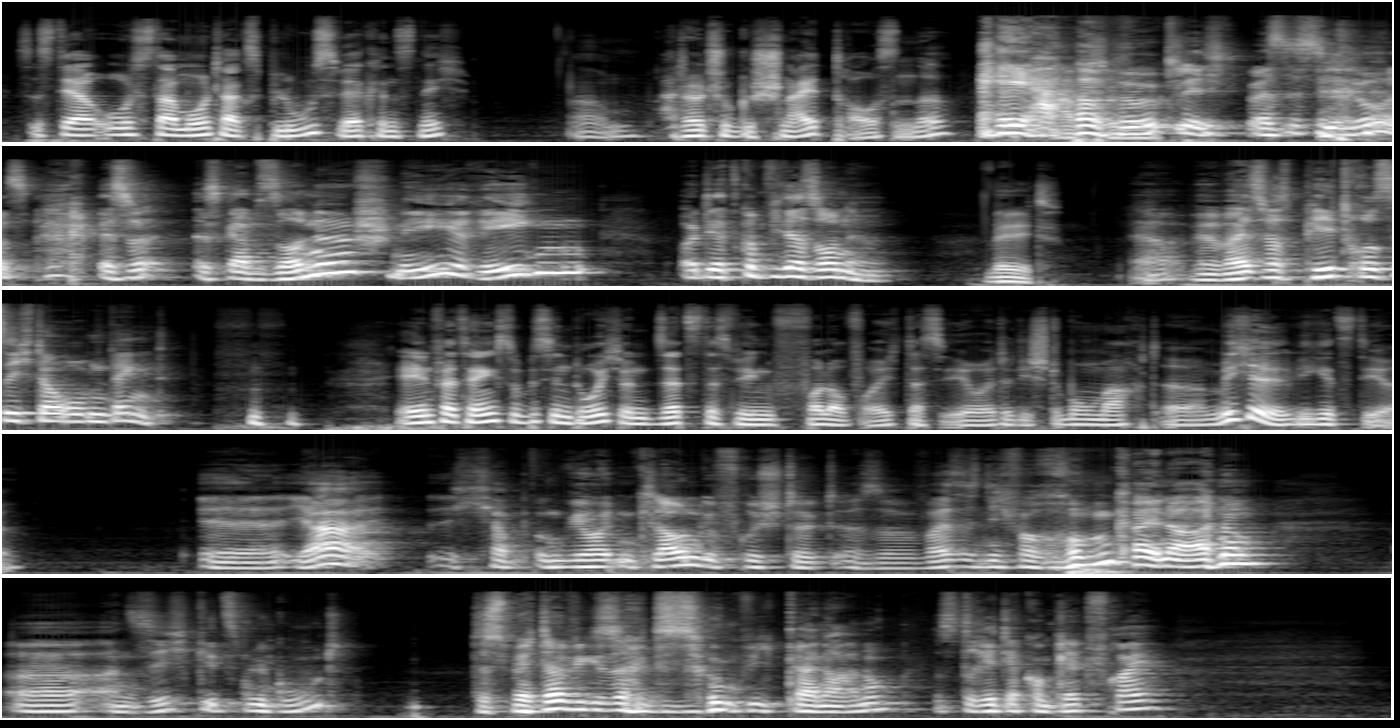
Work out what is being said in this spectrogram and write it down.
es ist der Ostermontagsblues, wer kennt's nicht? Ähm, hat heute schon geschneit draußen, ne? Ja, Absolut. wirklich. Was ist hier los? Es, es gab Sonne, Schnee, Regen und jetzt kommt wieder Sonne. Wild. Ja, wer weiß, was Petrus sich da oben denkt. ja, jedenfalls hängst du ein bisschen durch und setzt deswegen voll auf euch, dass ihr heute die Stimmung macht. Äh, Michel, wie geht's dir? Äh, ja, ich habe irgendwie heute einen Clown gefrühstückt. Also weiß ich nicht warum, keine Ahnung. Äh, an sich geht's mir gut. Das Wetter, wie gesagt, ist irgendwie, keine Ahnung, das dreht ja komplett frei.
